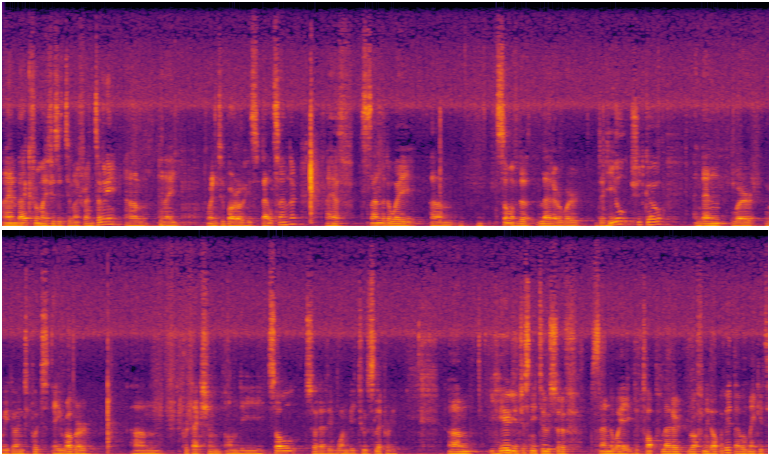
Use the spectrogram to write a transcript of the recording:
I am back from my visit to my friend Tony um, and I went to borrow his belt sander. I have sanded away um, some of the leather where the heel should go and then where we're going to put a rubber um, protection on the sole so that it won't be too slippery. Um, here you just need to sort of sand away the top leather, roughen it up a bit, that will make it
